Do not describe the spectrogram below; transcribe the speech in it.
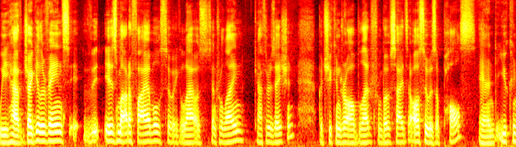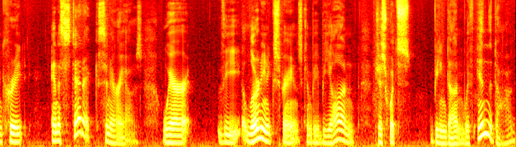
We have jugular veins, it is modifiable, so it allows central line catheterization, but you can draw blood from both sides. It also is a pulse, and you can create anesthetic scenarios where the learning experience can be beyond just what's being done within the dog.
